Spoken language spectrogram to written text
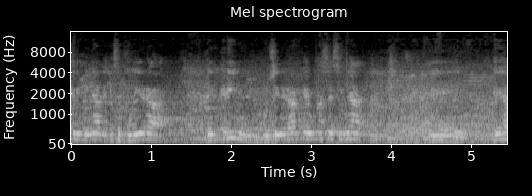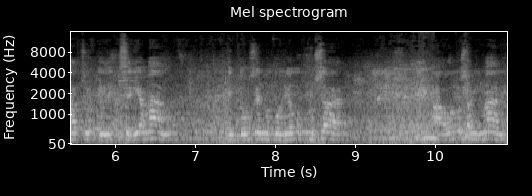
criminal, de que se pudiera, del crimen, considerar que un asesinato eh, eh, sería malo, entonces nos podríamos cruzar a otros animales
